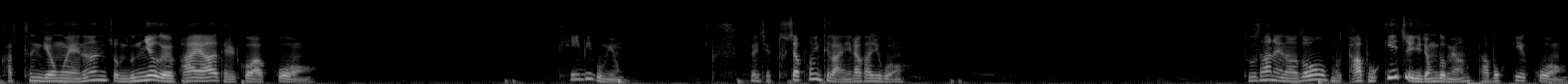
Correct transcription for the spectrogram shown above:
같은 경우에는 좀 눈여겨봐야 될 것 같고 KB금융. 이건 제 투자 포인트가 아니라 가지고 두산에 넣어도 뭐 다 복귀했죠 이 정도면. 다 복귀했고.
